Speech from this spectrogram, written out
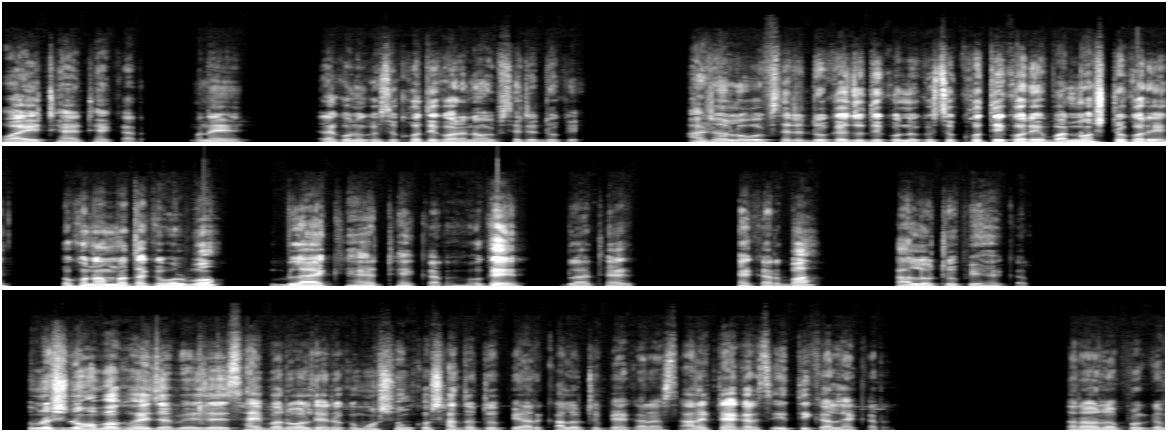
হোয়াইট হ্যাট হ্যাকার মানে এরা কোনো কিছু ক্ষতি করে না ওয়েবসাইটে ঢুকে। আসলে ওয়েবসাইটে ঢুকে যদি কোনো কিছু ক্ষতি করে বা নষ্ট করে, তখন আমরা তাকে বলব black hat hacker okay black hat hacker বা কালো টুপি হ্যাকার তোমরা শুনে অবাক হয়ে যাবে যে সাইবার ওয়ার্ল্ডে এরকম অসংখ্য সাদা টুপি আর কালো টুপি হ্যাকার আছে। আরেকটা হ্যাকার আছে ইথিক্যাল হ্যাকার তারা হলো প্রোগ্রাম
